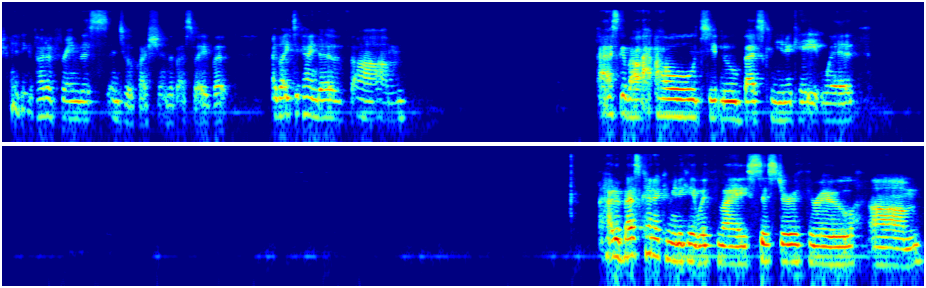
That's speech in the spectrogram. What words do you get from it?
trying to think of how to frame this into a question the best way, but I'd like to kind of um, ask about how to best communicate with how to best kind of communicate with my sister through um,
